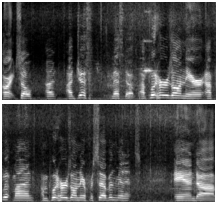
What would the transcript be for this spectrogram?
All right, so I, I just messed up. I put hers on there. I flipped mine. I'm put hers on there for seven minutes, and uh,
